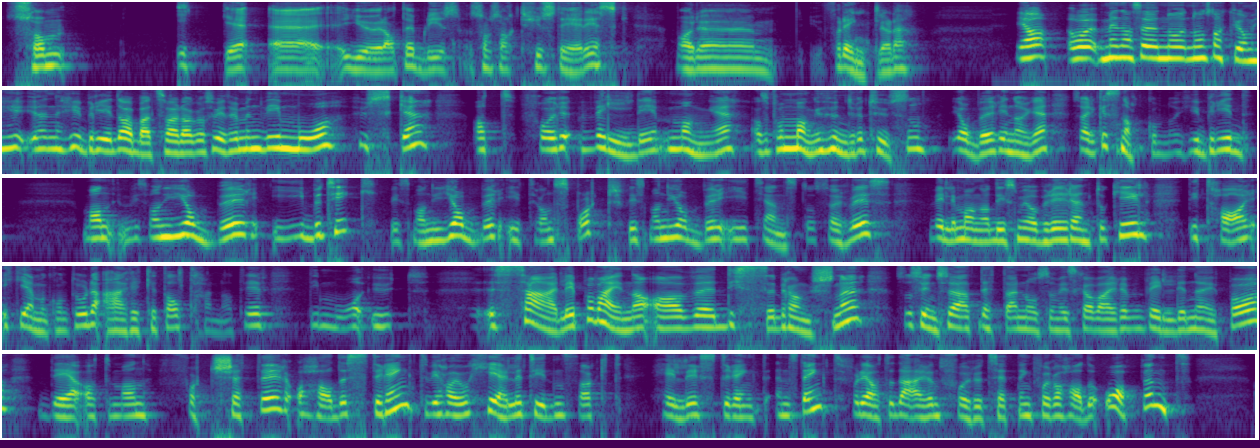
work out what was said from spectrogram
som ikke eh, gjør at det blir som sagt hysterisk bare forenkler det. Ja, og, men altså, nå, nå, snakker vi om hy, en hybrid arbeidshverdag osv., men vi må huske at for veldig mange, altså for mange hundre tusen jobber i Norge, så er det ikke snakk om noe hybrid. Man, hvis man jobber i butikk, hvis man jobber i transport, hvis man jobber i tjeneste og service Veldig mange av de som jobber i Rentokil, de tar ikke hjemmekontor. Det er ikke et alternativ. De må ut særlig på vegne av eh, disse bransjene, så syns jeg at dette er noe som vi skal være veldig nøye på. Det at man fortsetter å ha det strengt. Vi har jo hele tiden sagt heller strengt enn stengt, fordi at det er en forutsetning for å ha det åpent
